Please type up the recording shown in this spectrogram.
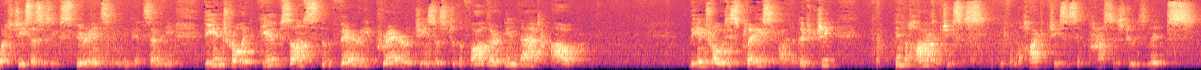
what Jesus is experiencing in Gethsemane, the introit gives us the very prayer of Jesus to the Father in that hour. The intro is placed by the liturgy in the heart of Jesus, and from the heart of Jesus it passes to his lips,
